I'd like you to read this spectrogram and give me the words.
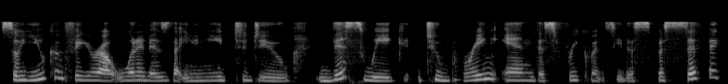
so you can figure out what it is that you need to do this week to bring in this frequency, this specific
